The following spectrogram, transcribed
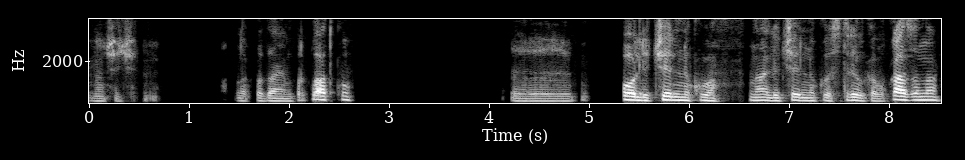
Значить, накладаємо прокладку. Е, По лічильнику, на лічильнику стрілка вказана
